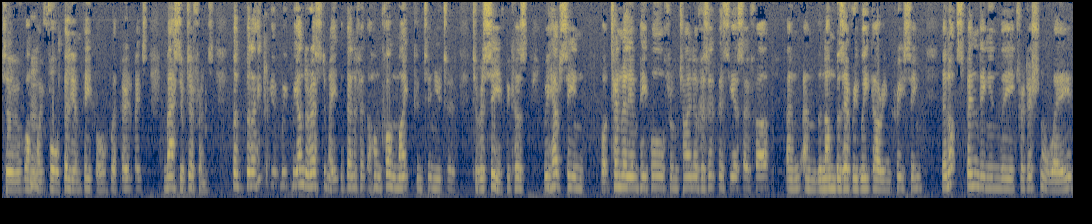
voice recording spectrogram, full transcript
to 1.4 billion people, where it makes massive difference. But but I think we, we underestimate the benefit that Hong Kong might continue to to receive because we have seen what 10 million people from China visit this year so far and, and the numbers every week are increasing. They're not spending in the traditional way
